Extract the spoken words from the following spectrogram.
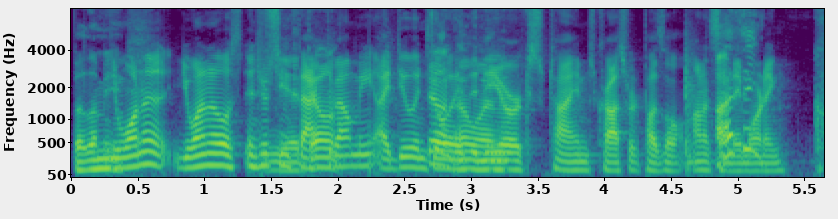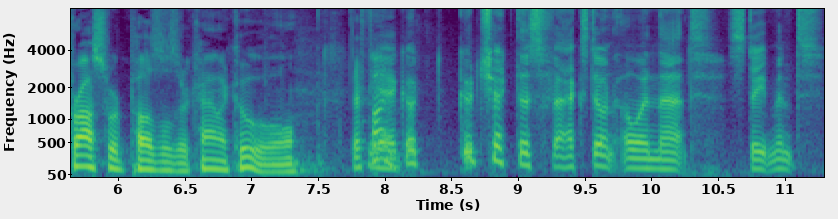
But let me. You want to you want to know an interesting Yeah, fact about me? I do enjoy the New. York Times crossword puzzle on a Sunday think morning. crossword puzzles are kind of cool. They're fun. Yeah, go go check those facts. Don't own that statement.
